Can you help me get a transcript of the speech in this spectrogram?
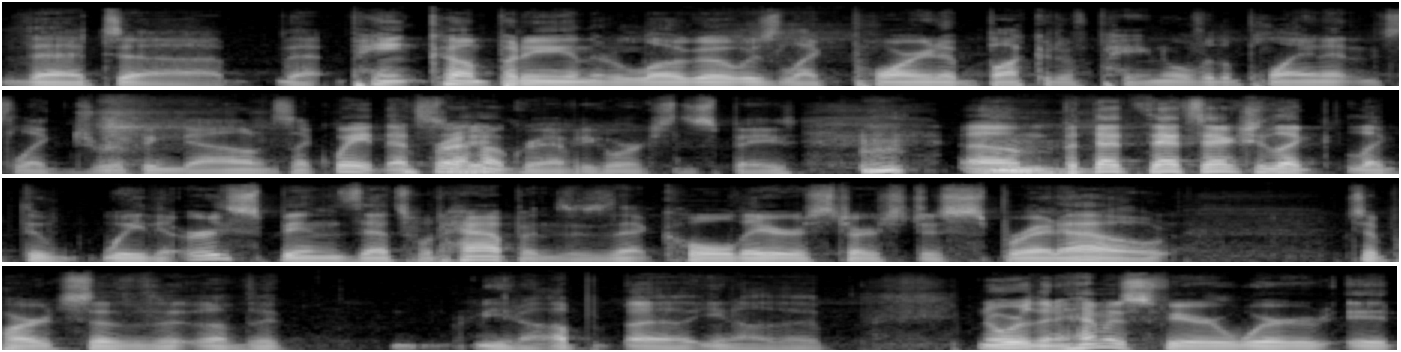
that uh, that paint company and their logo is like pouring a bucket of paint over the planet and it's like dripping down it's like wait that's Right. not how gravity works in space um, but that that's actually like like the way the earth spins that's what happens is that cold air starts to spread out to parts of the of the you know up uh, you know the northern hemisphere where it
